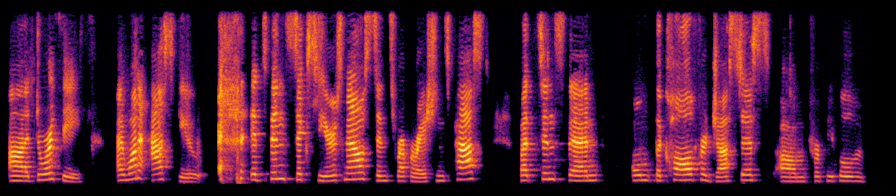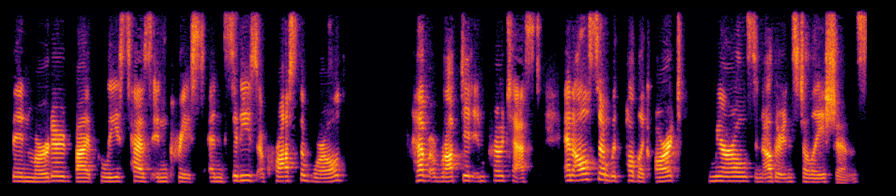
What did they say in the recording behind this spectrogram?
uh, Dorothy, I want to ask you it's been six years now since reparations passed, but since then, um, the call for justice um, for people who've been murdered by police has increased, and cities across the world have erupted in protest and also with public art, murals, and other installations.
